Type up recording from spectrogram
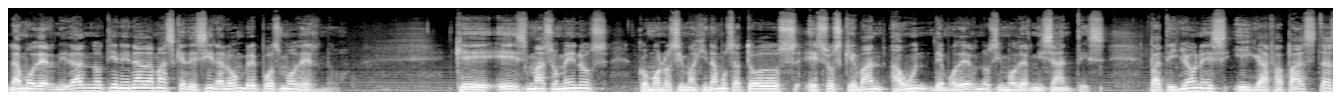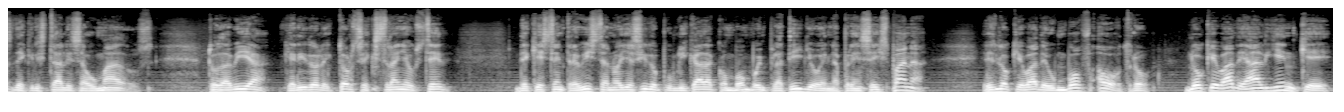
La modernidad no tiene nada más que decir al hombre posmoderno, que es más o menos como nos imaginamos a todos esos que van aún de modernos y modernizantes, patillones y gafapastas de cristales ahumados. Todavía, querido lector, se extraña usted de que esta entrevista no haya sido publicada con bombo y platillo en la prensa hispana. Es lo que va de un bof a otro, lo que va de alguien que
